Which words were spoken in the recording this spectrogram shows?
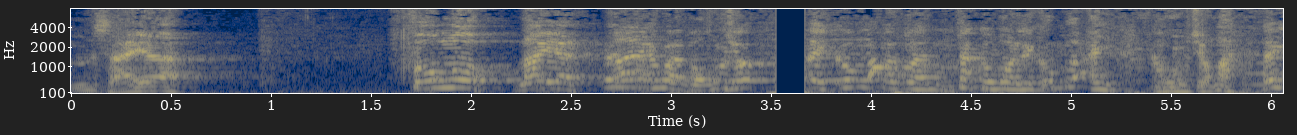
唔使啦，放我拉人。哎，喂，羅局長，哎，咁喂喂唔得噶喎，你咁，哎，羅局長啊，哎，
